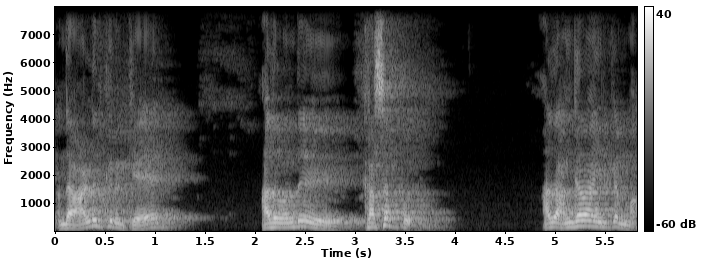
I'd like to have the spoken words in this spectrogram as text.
அந்த அழுக்கு இருக்கே அது வந்து கசப்பு. அது அங்கே தான் இருக்கணுமா?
